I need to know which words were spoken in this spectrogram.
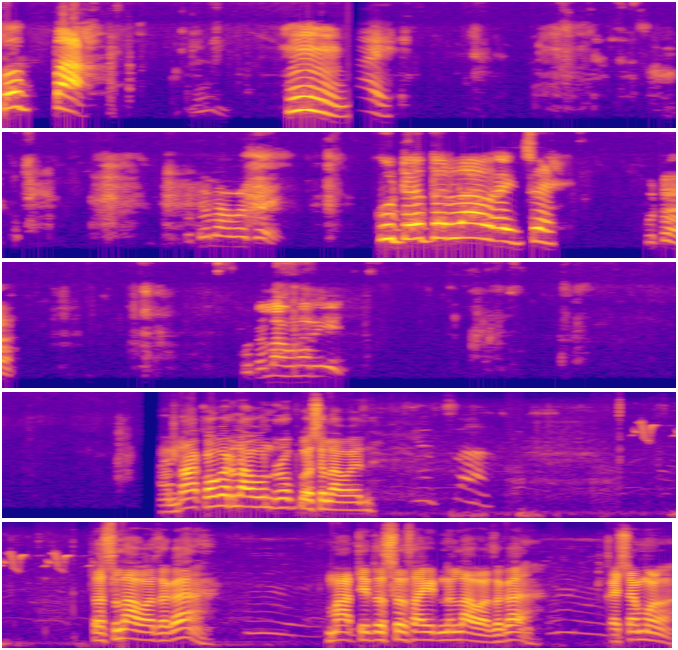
पप्पा. हम्म. हाय कुठं लावायचं आहे कुठे तर लावायचंय. कुठं? कुठं लावणार आहे दाखव बरं लावून रोप कसं लावायचं. तसं लावायचं का? माती तसं साईडनं लावायचं का? कशामुळं?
